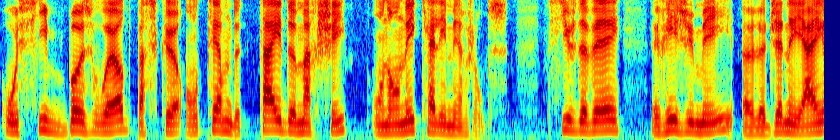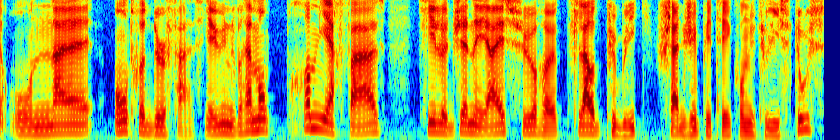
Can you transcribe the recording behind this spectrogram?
aussi buzzword parce qu'en termes de taille de marché, on n'en est qu'à l'émergence. Si je devais résumer euh, le Gen AI, on est entre deux phases. Il y a eu une vraiment première phase qui est le Gen AI sur euh, cloud public, ChatGPT qu'on utilise tous,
